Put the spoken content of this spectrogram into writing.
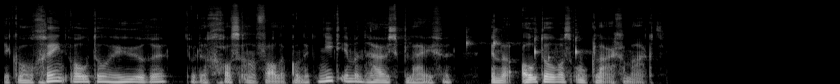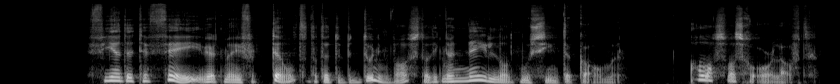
Ik kon geen auto huren. Door de gasaanvallen kon ik niet in mijn huis blijven en mijn auto was onklaargemaakt. Via de tv werd mij verteld dat het de bedoeling was dat ik naar Nederland moest zien te komen. Alles was geoorloofd.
